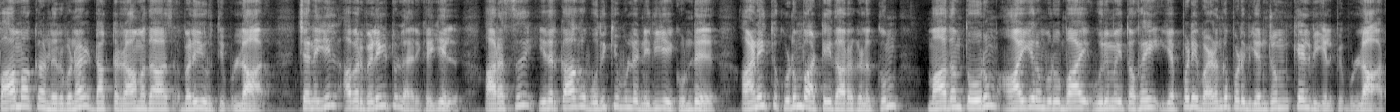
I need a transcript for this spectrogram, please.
பாமக நிறுவனர் டாக்டர் ராமதாஸ் வலியுறுத்தியுள்ளார். சென்னையில் அவர் வெளியிட்டுள்ள அறிக்கையில் அரசு இதற்காக ஒதுக்கியுள்ள நிதியை கொண்டு அனைத்து குடும்ப அட்டைதாரர்களுக்கும் மாதந்தோறும் ஆயிரம் ரூபாய் உரிமை தொகை எப்படி வழங்கப்படும் என்றும் கேள்வி எழுப்பியுள்ளார்.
